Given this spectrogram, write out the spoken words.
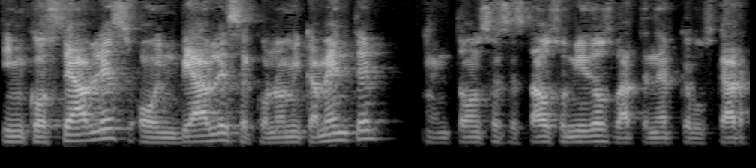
incosteables o inviables económicamente. Entonces Estados Unidos va a tener que buscar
